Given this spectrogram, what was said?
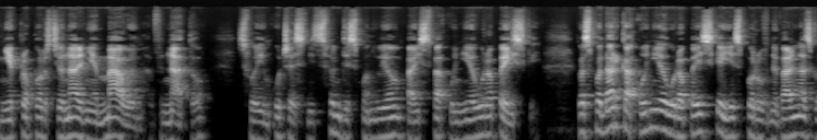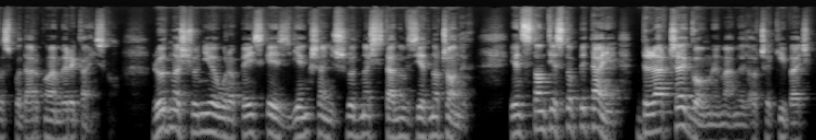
nieproporcjonalnie małym w NATO swoim uczestnictwem dysponują państwa Unii Europejskiej. Gospodarka Unii Europejskiej jest porównywalna z gospodarką amerykańską. Ludność Unii Europejskiej jest większa niż ludność Stanów Zjednoczonych. Więc stąd jest to pytanie, dlaczego my mamy oczekiwać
